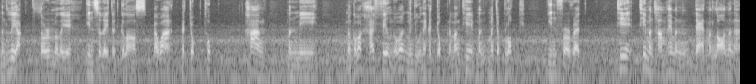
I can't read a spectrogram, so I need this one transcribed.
มันเรียก thermally insulated glass แปลว่ากระจกทุกข้างมันมี เหมือนกับว่าคล้ายฟิล์มหรือว่ามันอยู่ในกระจกนะมั้งที่มันมันจะบล็อกอินฟราเรดที่ที่มันทำให้มันแดดมันร้อนนั่นนะ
